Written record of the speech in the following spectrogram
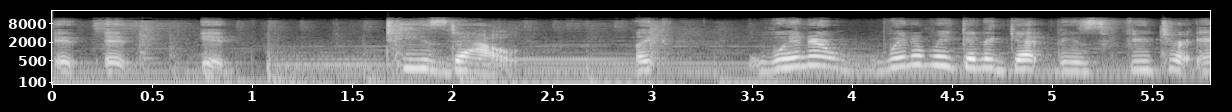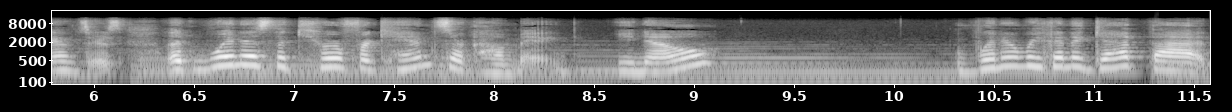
it it it teased out? Like when are when are we going to get these future answers? Like when is the cure for cancer coming? You know? When are we going to get that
